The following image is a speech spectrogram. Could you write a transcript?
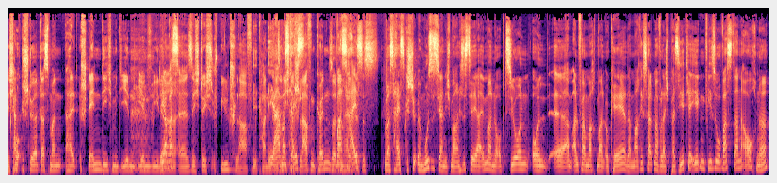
Dich hat gestört, dass man halt ständig mit jedem irgendwie da Ja, was- äh, sich durchs Spiel schlafen kann. Ja, also nicht das heißt- Schlafen können, sondern was halt, heißt, ist. was heißt gestört? Man muss es ja nicht machen. Es ist ja immer eine Option und äh, am Anfang macht man, okay, dann mache ich es halt mal. Vielleicht passiert ja irgendwie sowas dann auch, ne?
